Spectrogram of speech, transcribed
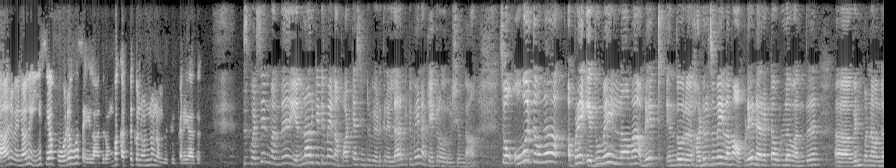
யாரு வேணாலும் ஈஸியா போடவும் செய்யலாம். அது ரொம்ப கத்துக்கணும்னு நம்மளுக்கு கிடையாது. கொஸ்டின் வந்து எல்லாருக்கிட்டுமே நான் பாட்காஸ்ட் இன்டர்வியூ எடுக்கிற எல்லாருக்கிட்டுமே நான் கேட்குற ஒரு விஷயம் தான் ஸோ ஒவ்வொருத்தவங்க அப்படியே எதுவுமே இல்லாமல் அப்படியே எந்த ஒரு ஹடில்ஸுமே இல்லாமல் அப்படியே டைரெக்டாக உள்ளே வந்து வின் பண்ணவங்க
